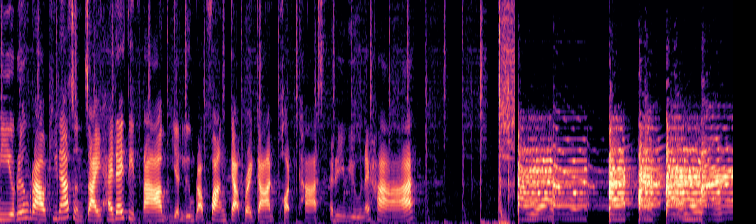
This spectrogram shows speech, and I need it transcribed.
มีเรื่องราวที่น่าสนใจให้ได้ติดตาม อย่าลืมรับฟังกับรายการพอดแคสต์รีวิวนะคะ thank you.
